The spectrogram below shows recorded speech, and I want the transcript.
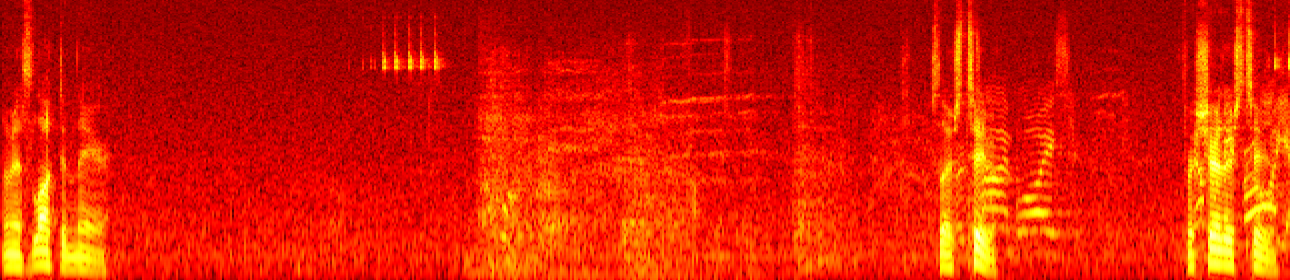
I mean, it's locked in there. So there's two. For sure there's two. all ya.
